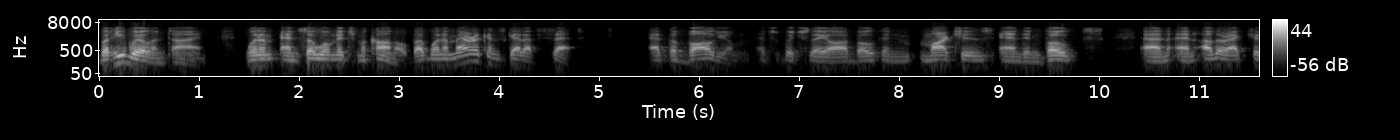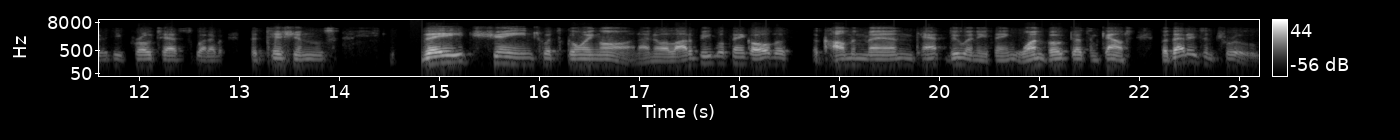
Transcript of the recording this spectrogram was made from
but he will in time. When and so will Mitch McConnell. But when Americans get upset at the volume at which they are, both in marches and in votes and and other activity, protests, whatever, petitions, they change what's going on. I know a lot of people think, oh, the the common man can't do anything. One vote doesn't count. But that isn't true.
